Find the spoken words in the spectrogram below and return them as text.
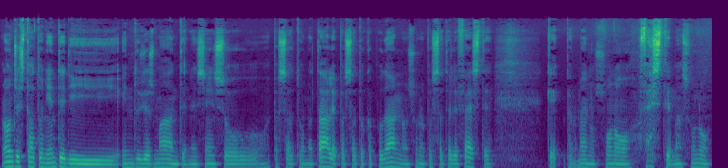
non c'è stato niente di entusiasmante, nel senso è passato Natale, è passato Capodanno, sono passate le feste, che per me non sono feste, ma sono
